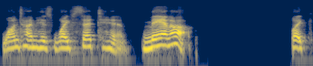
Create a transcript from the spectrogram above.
one time his wife said to him, Man up. Like,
